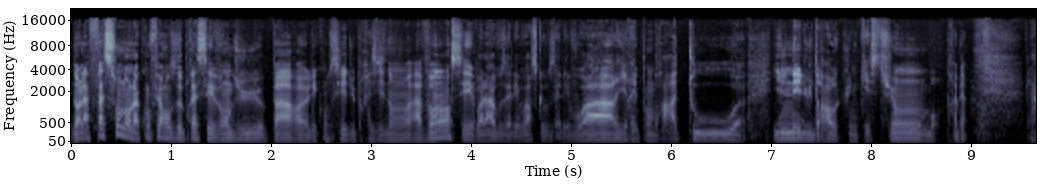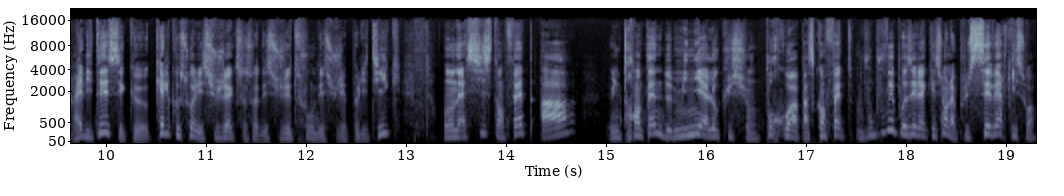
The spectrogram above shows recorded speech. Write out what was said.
dans la façon dont la conférence de presse est vendue par euh, les conseillers du président avant, c'est voilà, vous allez voir ce que vous allez voir, il répondra à tout, il n'éludera aucune question. Bon, très bien. La réalité, c'est que, quels que soient les sujets, que ce soit des sujets de fond ou des sujets politiques, on assiste en fait à une trentaine de mini-allocutions. Pourquoi? Parce qu'en fait, vous pouvez poser la question la plus sévère qui soit,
